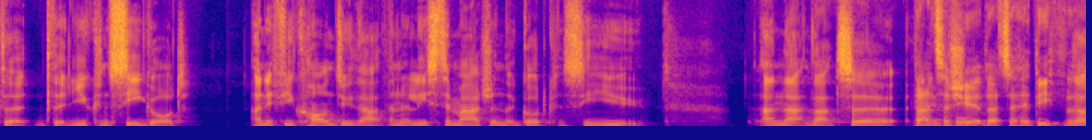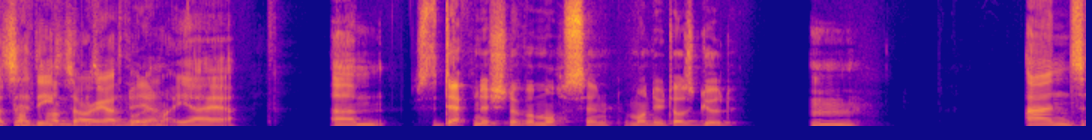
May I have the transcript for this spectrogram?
that that you can see God, and if you can't do that, then at least imagine that God can see you. And that that's a That's a shit. that's a hadith. that's a I'm- hadith. I'm- Sorry, I thought yeah. it might. Yeah, yeah. Um, It's the definition of a muhsin, one who does good. and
